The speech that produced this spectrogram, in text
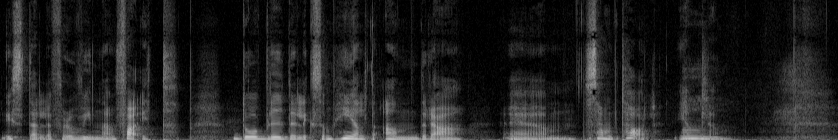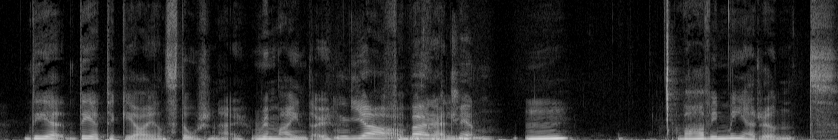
istället för att vinna en fight. Då blir det liksom helt andra eh, samtal egentligen. Det, det tycker jag är en stor sån här reminder. Ja, För mig själv. verkligen. Mm. Vad har vi mer runt?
